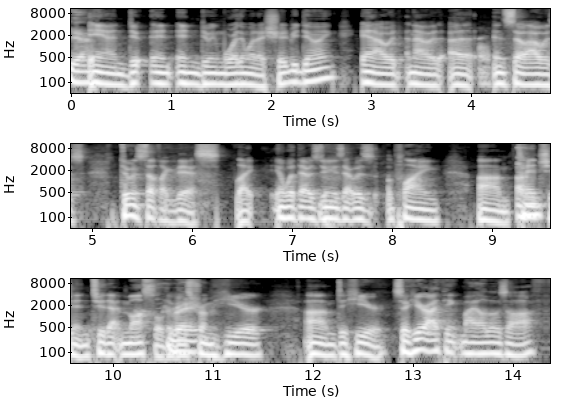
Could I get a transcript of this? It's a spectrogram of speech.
Yeah. And do, and, and doing more than what I should be doing. And I would and I would uh, and so I was doing stuff like this. Like and what that was doing is that was applying um, tension to that muscle that goes from here um, to here. So here I think my elbow's off.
